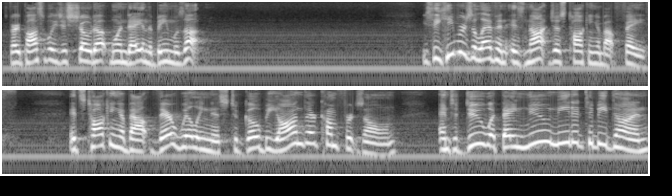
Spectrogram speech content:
It's very possible he just showed up one day and the beam was up. You see, Hebrews 11 is not just talking about faith, it's talking about their willingness to go beyond their comfort zone and to do what they knew needed to be done,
